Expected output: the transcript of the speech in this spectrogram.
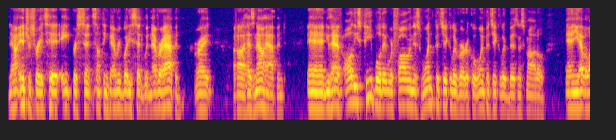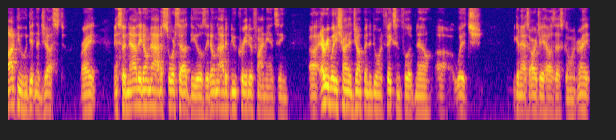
Now interest rates hit eight percent, something everybody said would never happen, right? Uh, has now happened, and you have all these people that were following this one particular vertical, one particular business model, and you have a lot of people who didn't adjust, right? And so now they don't know how to source out deals. They don't know how to do creative financing. Uh, everybody's trying to jump into doing fix and flip now, uh, which you're gonna ask RJ how's that's going, right?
